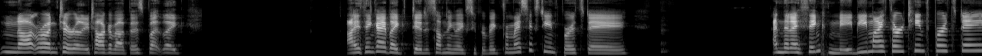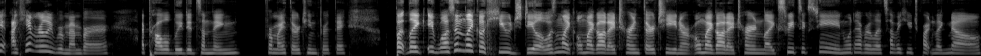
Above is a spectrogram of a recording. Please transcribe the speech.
not one to really talk about this, but like I think I like did something like super big for my 16th birthday. And then I think maybe my 13th birthday. I can't really remember. I probably did something for my 13th birthday. But like it wasn't like a huge deal. It wasn't like, "Oh my god, I turned 13" or "Oh my god, I turned like sweet 16, whatever, let's have a huge party." Like no.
